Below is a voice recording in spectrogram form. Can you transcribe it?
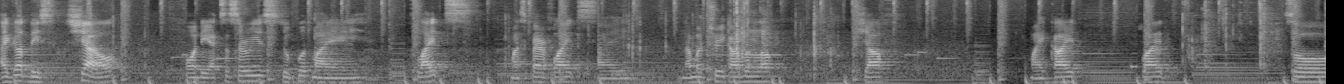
I got this shell for the accessories to put my flights, my spare flights, my number 3 carbon lock, shaft, my kite flight. So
